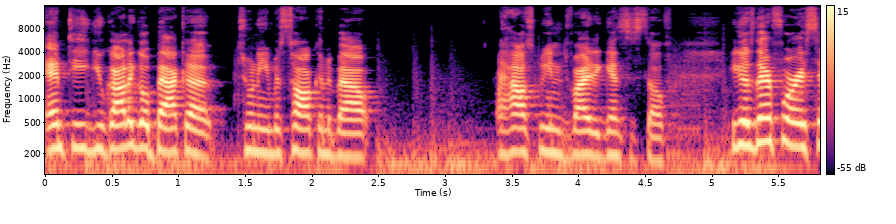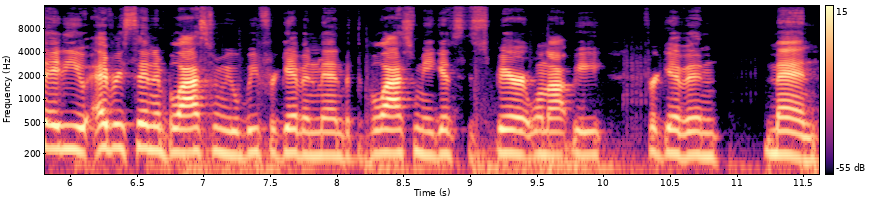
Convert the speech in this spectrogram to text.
empty, you got to go back up to when he was talking about a house being divided against itself. He goes, Therefore, I say to you, every sin and blasphemy will be forgiven men, but the blasphemy against the Spirit will not be forgiven men.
